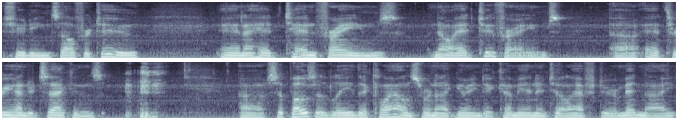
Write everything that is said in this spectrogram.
shooting sulfur 2 and I had 10 frames no, I had two frames uh, at 300 seconds. uh, supposedly, the clouds were not going to come in until after midnight,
